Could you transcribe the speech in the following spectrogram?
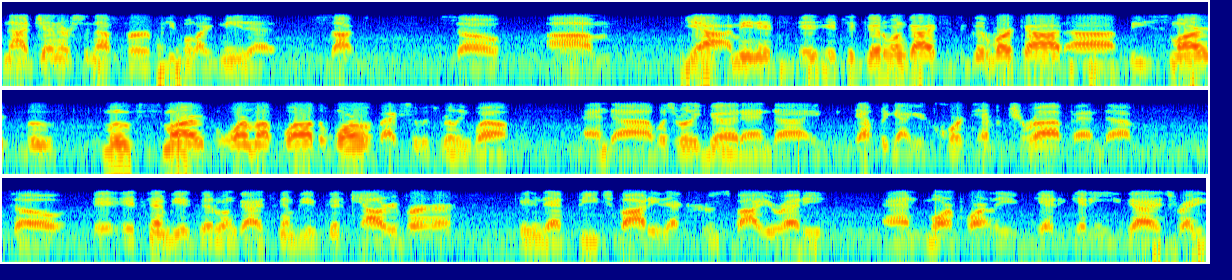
not generous enough for people like me that suck. So, um, yeah, I mean it's it, it's a good one, guys. It's a good workout. Uh, be smart, move move smart, warm up well. The warm up actually was really well, and uh, was really good, and uh, definitely got your core temperature up, and um, so it, it's gonna be a good one, guys. It's gonna be a good calorie burner, getting that beach body, that cruise body ready and more importantly, get, getting you guys ready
